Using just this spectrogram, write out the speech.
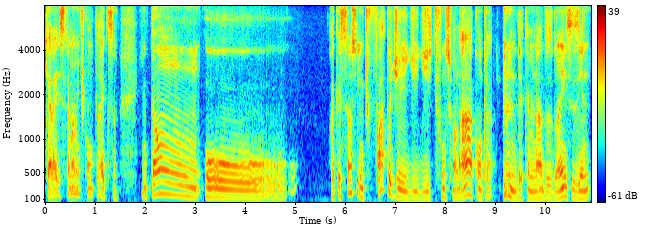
que ela é extremamente complexa. Então, o, a questão é a seguinte: o fato de, de, de funcionar contra determinadas doenças e,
